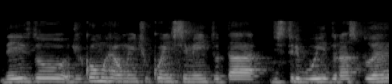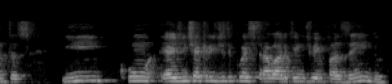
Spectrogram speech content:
desde o, de como realmente o conhecimento está distribuído nas plantas e com a gente acredita que com esse trabalho que a gente vem fazendo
